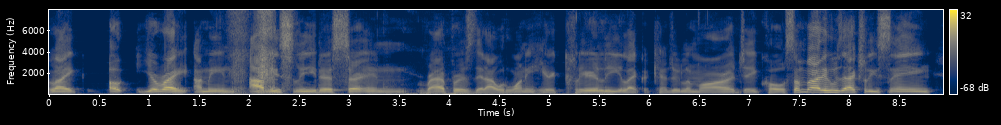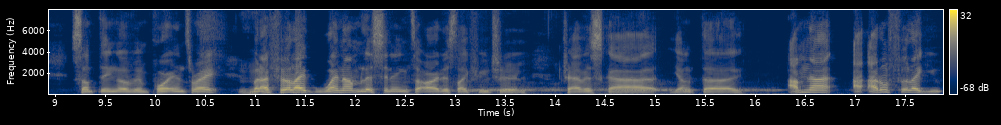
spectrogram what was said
like oh you're right. I mean, obviously there's certain rappers that I would want to hear clearly, like a Kendrick Lamar, a J. Cole, somebody who's actually saying something of importance, right? Mm-hmm. But I feel like when I'm listening to artists like Future, Travis Scott, Young Thug, I'm not I, I don't feel like you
